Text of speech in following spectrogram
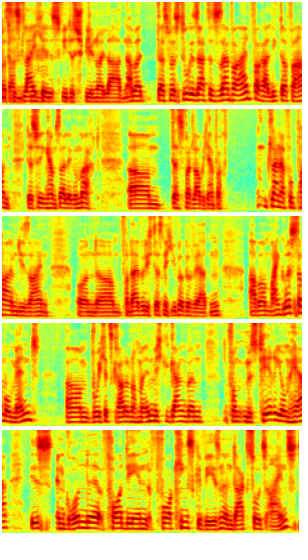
was das gleiche ist wie das Spiel neu laden. Aber das, was du gesagt hast, ist einfach einfacher, liegt auf der Hand. Deswegen haben es alle gemacht. Ähm, das war, glaube ich, einfach ein kleiner Fauxpas im Design. Und ähm, von daher würde ich das nicht überbewerten. Aber mein größter Moment ähm, wo ich jetzt gerade noch mal in mich gegangen bin, vom Mysterium her, ist im Grunde vor den Four Kings gewesen in Dark Souls 1.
